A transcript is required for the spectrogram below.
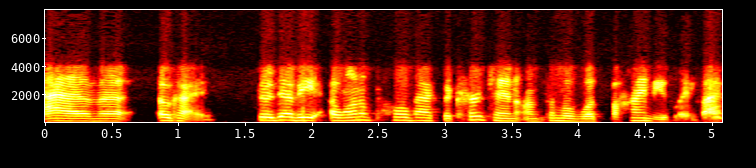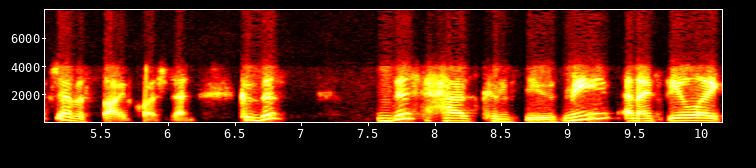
Um, okay, so Debbi, I want to pull back the curtain on some of what's behind these links. I actually have a side question because this this has confused me, and I feel like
